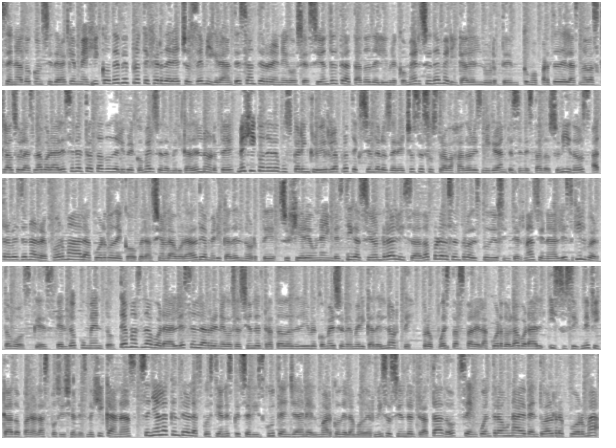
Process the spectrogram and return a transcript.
Senado considera que México debe proteger derechos de migrantes ante renegociación del Tratado de Libre Comercio de América del Norte. Como parte de las nuevas cláusulas laborales en el Tratado de Libre Comercio de América del Norte, México debe buscar incluir la protección de los derechos de sus trabajadores migrantes en Estados Unidos a través de una reforma al Acuerdo de Cooperación Laboral de América del Norte, sugiere una investigación realizada por el Centro de Estudios Internacionales Gilberto Bosques. El documento Temas laborales en la renegociación del Tratado de Libre Comercio de América del Norte, propuestas para el acuerdo laboral y su significado para las posiciones mexicanas, señala que entre las cuestiones que se discuten ya en el marco de la modernización del tratado se encuentra una eventual reforma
